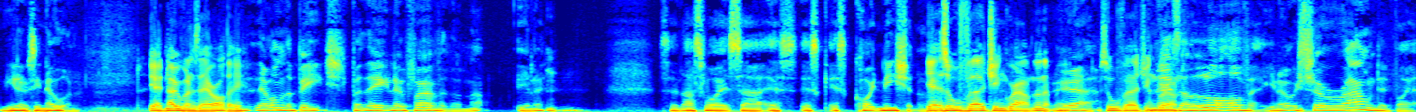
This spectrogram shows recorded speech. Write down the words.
you don't see no one. yeah. No one's there, are they? They're on the beach, but they ain't no further than that. You know. Mm-hmm. So that's why it's uh, it's it's it's quite niche at the. Yeah, it's all virgin ground, isn't it? Mate? Yeah. it's all virgin And ground. there's a lot of it, you know, it's surrounded by it.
